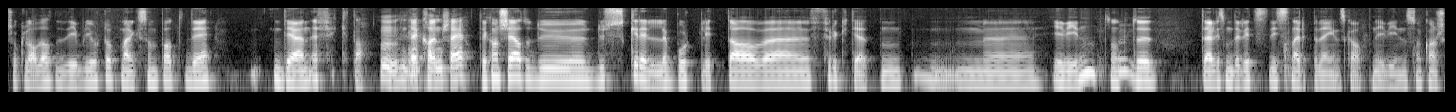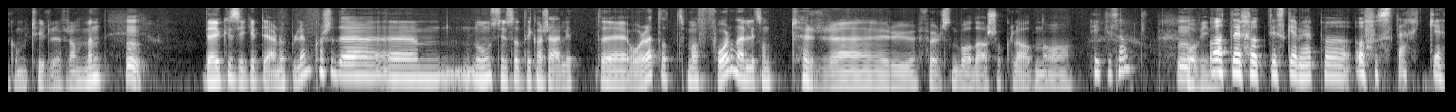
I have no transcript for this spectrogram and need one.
sjokolade, at de blir gjort oppmerksom på at det, det er en effekt, da. Mm, det kan skje. Det kan skje at du, du skreller bort litt av uh, fruktigheten mm, eh, i vinen. sånn at eh, det er liksom de litt de snerpede egenskapene i vinen som kanskje kommer tydeligere fram. Men Mm. Det er jo ikke sikkert det er noe problem. Kanskje det, eh, Noen syns at det kanskje er litt eh, ålreit. at man får den der litt sånn tørre, ru følelsen både av sjokoladen og, Ikke sant? Mm. og Og at det faktisk er med på å forsterke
